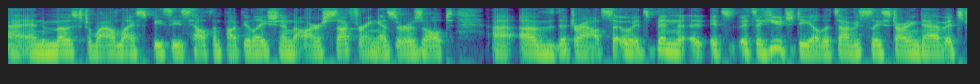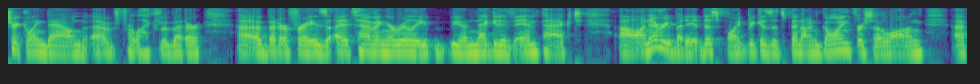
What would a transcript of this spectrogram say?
uh, and most wildlife species species health and population are suffering as a result uh, of the drought. So it's been it's it's a huge deal. That's obviously starting to have it's trickling down, uh, for lack of a better uh, a better phrase. It's having a really you know negative impact uh, on everybody at this point because it's been ongoing for so long. Uh,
